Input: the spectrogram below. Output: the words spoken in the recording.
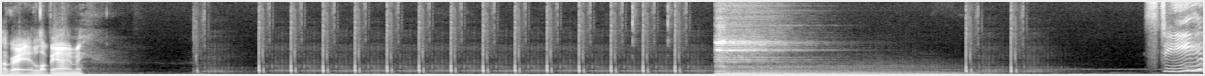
Oh great, it locked behind me. Steve?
